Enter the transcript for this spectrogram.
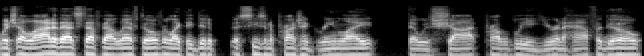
which a lot of that stuff got left over. Like they did a, a season of Project Greenlight that was shot probably a year and a half ago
